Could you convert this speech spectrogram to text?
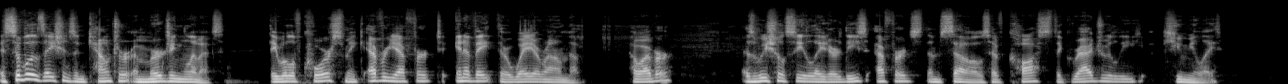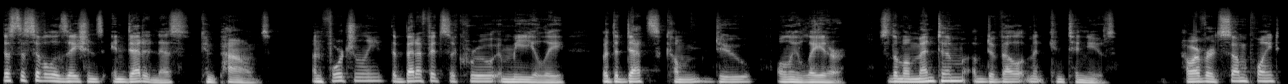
As civilizations encounter emerging limits, they will, of course, make every effort to innovate their way around them. However, as we shall see later, these efforts themselves have costs that gradually accumulate. Thus, the civilization's indebtedness compounds. Unfortunately, the benefits accrue immediately, but the debts come due only later. So the momentum of development continues. However, at some point,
